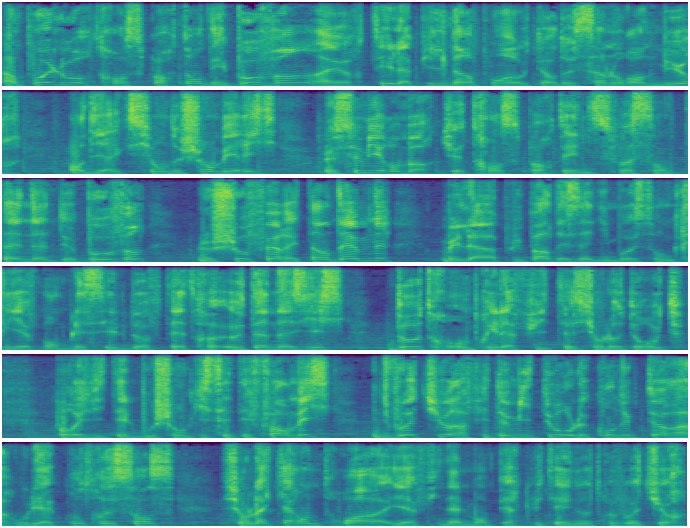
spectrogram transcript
Un poids lourd transportant des bovins a heurté la pile d'un pont à hauteur de Saint-Laurent-de-Mur en direction de Chambéry. Le semi-remorque transportait une soixantaine de bovins. Le chauffeur est indemne, mais la plupart des animaux sont grièvement blessés. Ils doivent être euthanasiés. D'autres ont pris la fuite sur l'autoroute pour éviter le bouchon qui s'était formé. Une voiture a fait demi-tour. Le conducteur a roulé à contresens sur la 43 et a finalement percuté une autre voiture.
